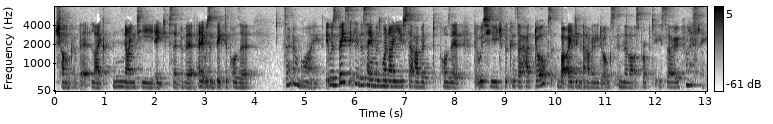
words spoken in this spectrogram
chunk of it, like 90, 80% of it. And it was a big deposit. I don't know why. It was basically the same as when I used to have a deposit that was huge because I had dogs, but I didn't have any dogs in the last property. So honestly,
